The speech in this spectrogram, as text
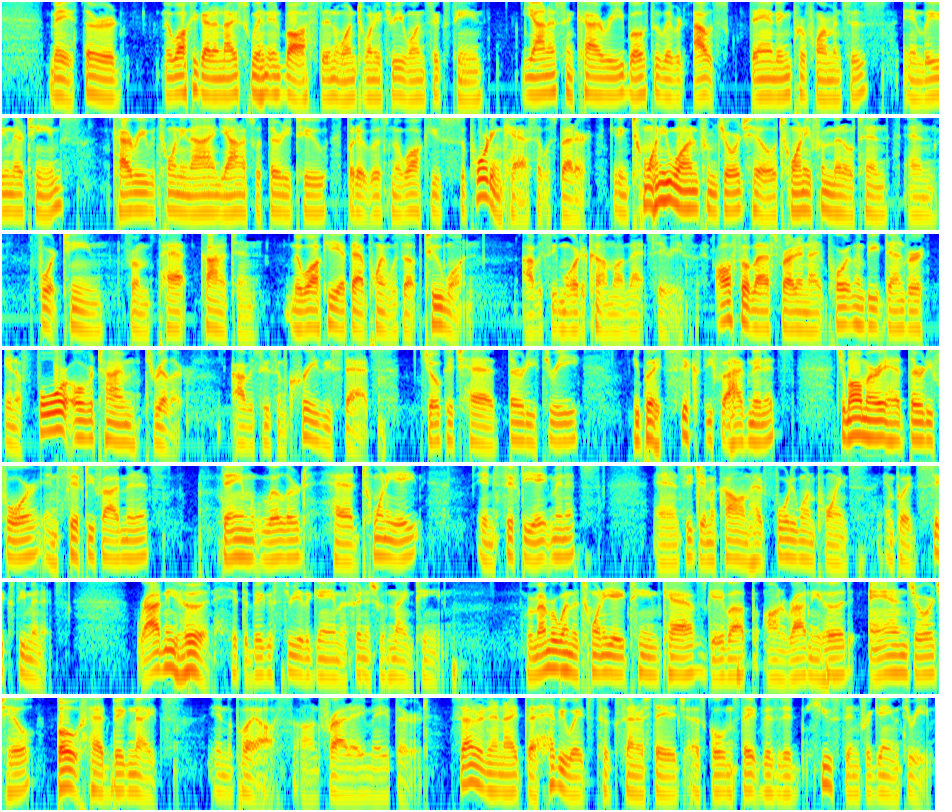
May 3rd, Milwaukee got a nice win in Boston, 123 116. Giannis and Kyrie both delivered outstanding performances in leading their teams. Kyrie with 29, Giannis with 32, but it was Milwaukee's supporting cast that was better, getting 21 from George Hill, 20 from Middleton, and 14 from Pat Connaughton. Milwaukee at that point was up 2 1. Obviously, more to come on that series. Also, last Friday night, Portland beat Denver in a four overtime thriller. Obviously, some crazy stats. Jokic had 33. He played 65 minutes. Jamal Murray had 34 in 55 minutes. Dame Lillard had 28 in 58 minutes, and CJ McCollum had 41 points and played 60 minutes. Rodney Hood hit the biggest three of the game and finished with 19. Remember when the 2018 Cavs gave up on Rodney Hood and George Hill? Both had big nights in the playoffs on Friday, May 3rd. Saturday night, the heavyweights took center stage as Golden State visited Houston for Game 3.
